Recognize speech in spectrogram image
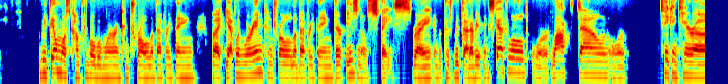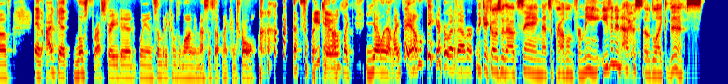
we feel most comfortable when we're in control of everything. But yet, when we're in control of everything, there is no space, right? Because we've got everything scheduled or locked down or taken care of. And I get most frustrated when somebody comes along and messes up my control. that's Me too. I'm like yelling at my family or whatever. I think it goes without saying that's a problem for me. Even an episode like this,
